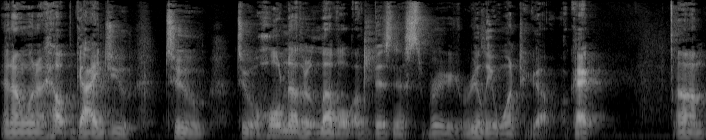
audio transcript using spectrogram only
and I want to help guide you to to a whole nother level of business where you really want to go. Okay. Um,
